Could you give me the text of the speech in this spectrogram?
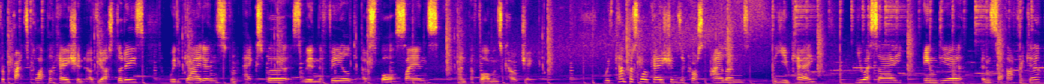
for practical application of your studies with guidance from experts within the field of sports science and performance coaching. With campus locations across Ireland, the UK, USA, India, and South Africa,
